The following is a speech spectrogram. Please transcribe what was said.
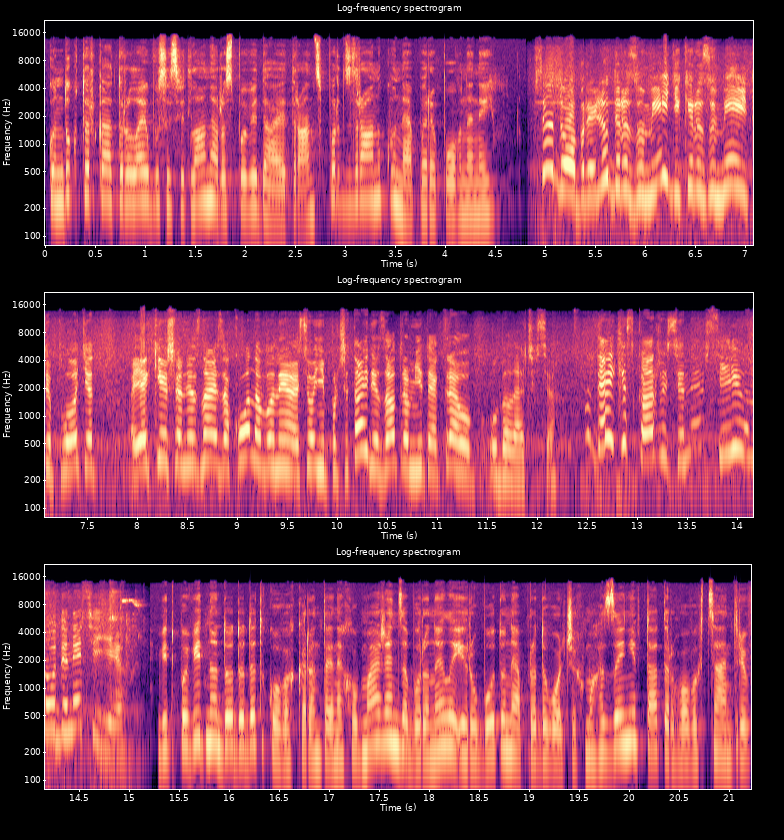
Кондукторка тролейбуса Світлана розповідає, транспорт зранку не переповнений. Все добре, люди розуміють, які розуміють і платять. А які ще не знають закону, вони сьогодні почитають, і завтра мені так треба обелечиться. Ну, деякі скаржаться, не всі, ну, одиниці є. Відповідно до додаткових карантинних обмежень заборонили і роботу непродовольчих магазинів та торгових центрів.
